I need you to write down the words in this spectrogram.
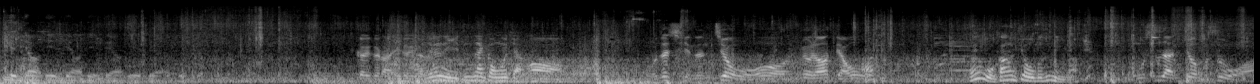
第一点掉，点掉，点掉。一个一个来，一个一个来。我觉得你是在跟我讲话哦。我在请人救我，没有人要屌我。哎，我刚刚救的不是你吗？不是啊，你救不是我啊。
